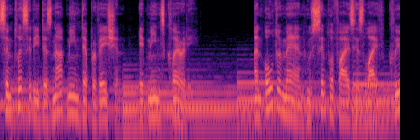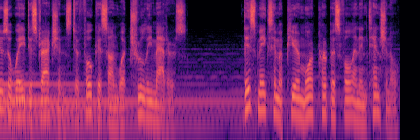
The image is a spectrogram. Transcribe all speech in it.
Simplicity does not mean deprivation, it means clarity. An older man who simplifies his life clears away distractions to focus on what truly matters. This makes him appear more purposeful and intentional,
